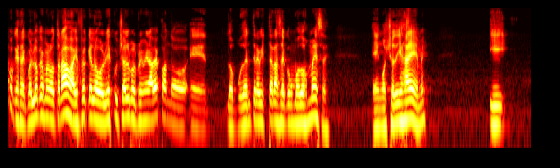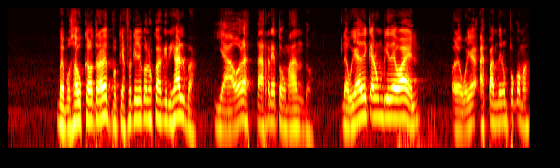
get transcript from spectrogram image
porque recuerdo que me lo trajo. Ahí fue que lo volví a escuchar por primera vez cuando eh, lo pude entrevistar hace como dos meses, en 8 días AM. Y me puse a buscar otra vez porque fue que yo conozco a Grijalva. Y ahora está retomando. Le voy a dedicar un video a él, o le voy a expandir un poco más.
